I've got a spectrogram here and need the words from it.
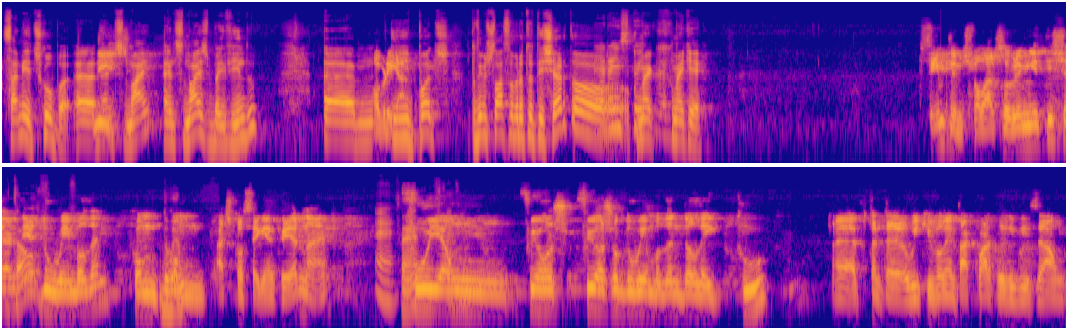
Samit, desculpa, uh, antes, de mais, antes de mais, bem-vindo. Um, Obrigado. E podes, podemos falar sobre a tua t-shirt ou como, é que, como é que é? Sim, podemos falar sobre a minha t-shirt. Então? É do Wimbledon, como, Do como Wim- acho que conseguem ver, não é? É. Fui, a um, fui, a um, fui ao jogo do Wimbledon da League 2, eh, portanto, é o equivalente à quarta divisão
